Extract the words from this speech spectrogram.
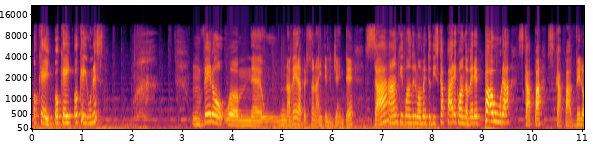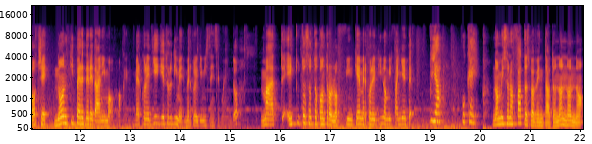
Ok, ok, ok, un es... Un vero, um, una vera persona intelligente sa anche quando è il momento di scappare, quando avere paura. Scappa, scappa, veloce, non ti perdere d'animo. Ok, mercoledì è dietro di me, mercoledì mi sta inseguendo. Ma è tutto sotto controllo finché mercoledì non mi fa niente. Via! Ok, non mi sono affatto spaventato, no, no, no.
